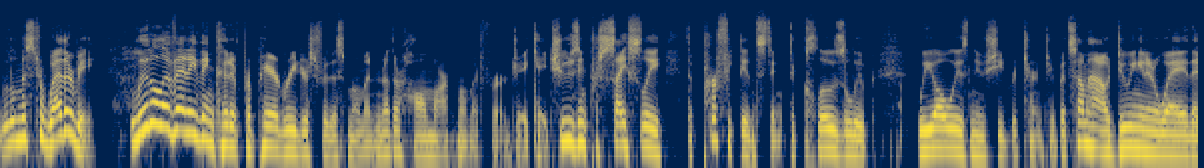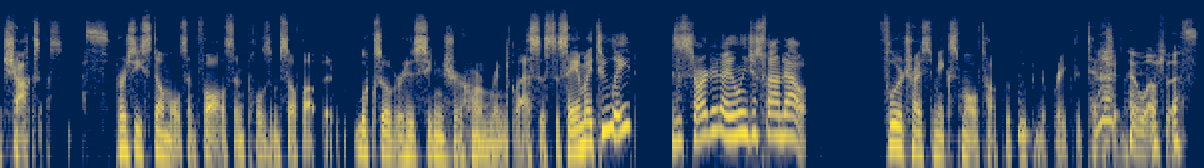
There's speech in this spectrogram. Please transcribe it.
Little Mr. Weatherby. Little, if anything, could have prepared readers for this moment. Another hallmark moment for JK, choosing precisely the perfect instinct to close a loop we always knew she'd return to, but somehow doing it in a way that shocks us. Yes. Percy stumbles and falls and pulls himself up and looks over his signature horn rimmed glasses to say, Am I too late? Has it started? I only just found out. Fleur tries to make small talk with Lupin to break the tension. I love this.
